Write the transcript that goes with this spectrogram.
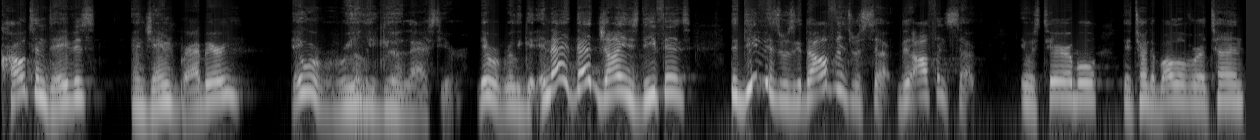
Carlton Davis and James Bradberry, they were really good last year. They were really good. And that that Giants defense, the defense was good. The offense was sucked. The offense sucked. It was terrible. They turned the ball over a ton,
